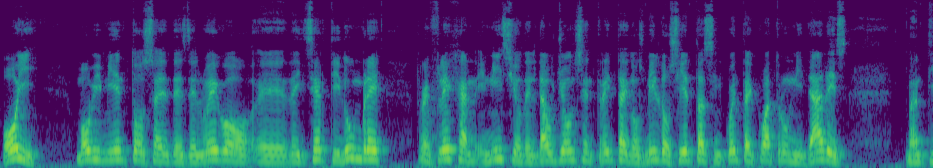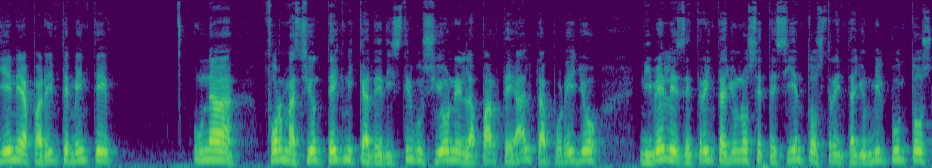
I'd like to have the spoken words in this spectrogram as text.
Hoy, movimientos eh, desde luego eh, de incertidumbre reflejan inicio del Dow Jones en 32.254 unidades. Mantiene aparentemente una formación técnica de distribución en la parte alta, por ello niveles de 31.731 mil puntos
